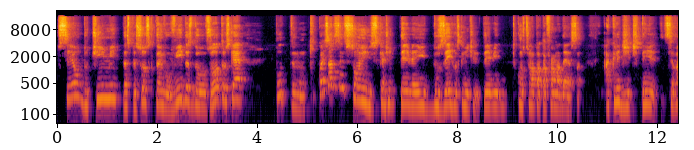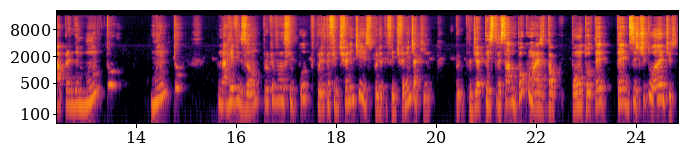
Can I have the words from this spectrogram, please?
Seu, do time, das pessoas que estão envolvidas, dos outros, que é. Puta, quais são as lições que a gente teve aí, dos erros que a gente teve de construir uma plataforma dessa? Acredite, você vai aprender muito, muito na revisão, porque você assim, puta, podia ter feito diferente isso, podia ter feito diferente aquilo, podia ter estressado um pouco mais a tal ponto, ou ter, ter desistido antes.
